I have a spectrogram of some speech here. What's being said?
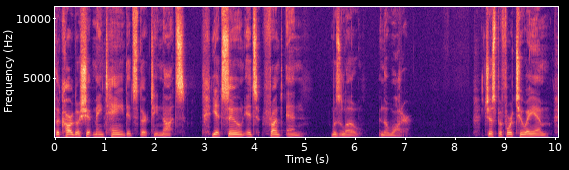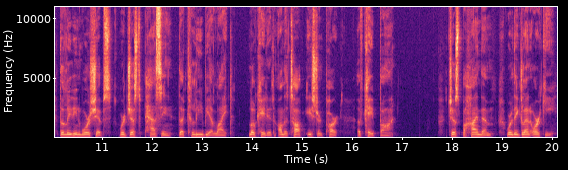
the cargo ship maintained its 13 knots, yet soon its front end was low in the water. Just before 2 a.m., the leading warships were just passing the Kelibia Light, located on the top eastern part of Cape Bon. Just behind them were the Glenorchy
